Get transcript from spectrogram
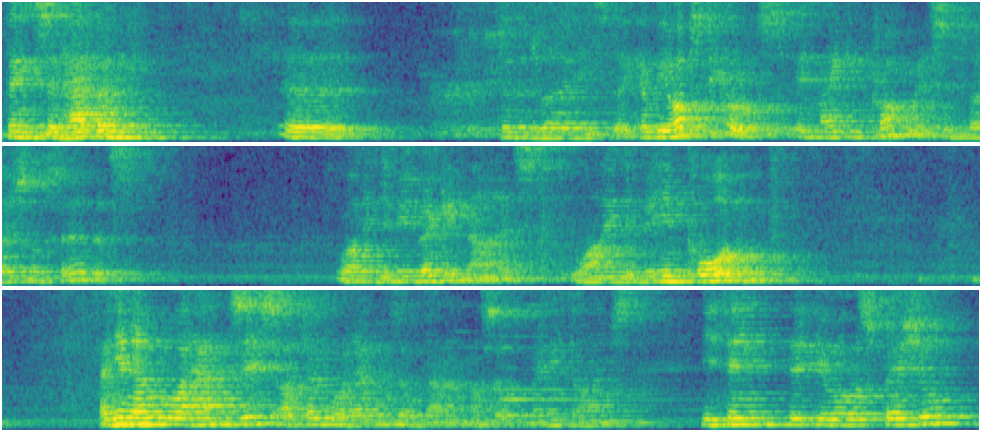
things that happen uh, to the devotees. They can be obstacles in making progress in devotional service. Wanting to be recognized, wanting to be important. And you know what happens is, I'll tell you what happens, I've done it myself many times. You think that you're special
